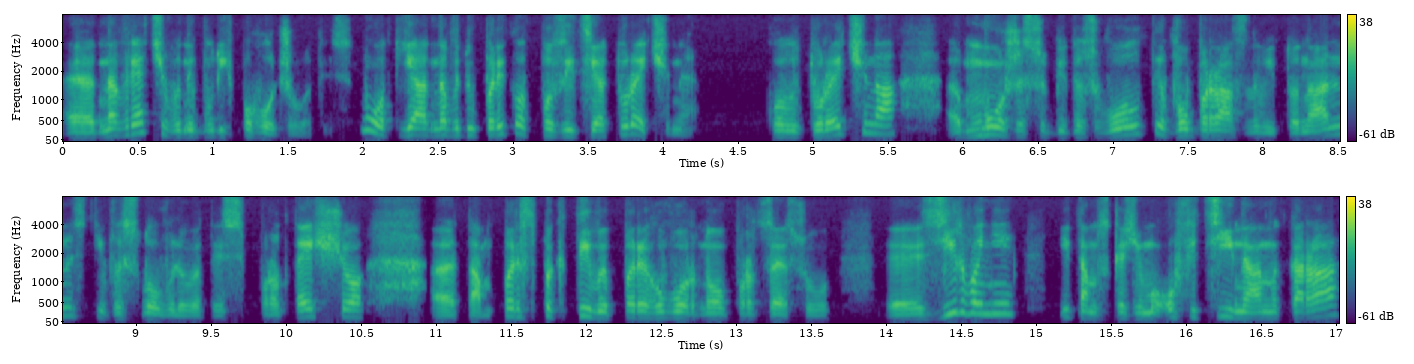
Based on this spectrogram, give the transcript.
навряд чи вони будуть погоджуватись. Ну от я наведу приклад позиція Туреччини, коли Туреччина е, може собі дозволити в образливій тональності висловлюватись про те, що е, там перспективи переговорного процесу е, зірвані, і там, скажімо, офіційна Анкара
